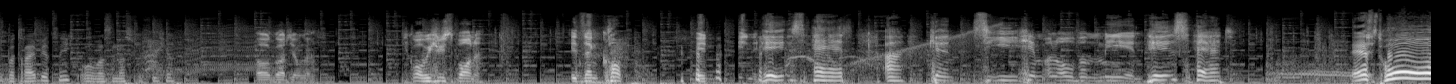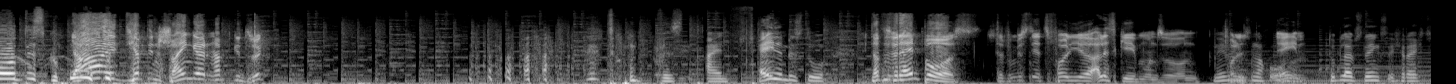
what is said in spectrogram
Übertreib jetzt nicht. Oh, was sind das für Viecher? Oh Gott, Junge. Ich guck mal, wie ich respawne. In seinen Kopf. In, in his head. I can see him all over me in his head. Er ist tot, ist gut. Ja, ich hab den Schein gehört und hab gedrückt. Du bist ein Fail, bist du. Ich dachte, das wäre der Endboss. Wir müssten jetzt voll hier alles geben und so. Und Nee, müssen nach oben. Game. Du bleibst links, ich rechts.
